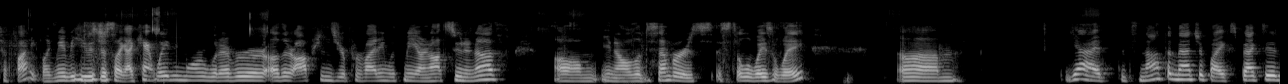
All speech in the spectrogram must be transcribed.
to fight. Like maybe he was just like, I can't wait anymore. Whatever other options you're providing with me are not soon enough. Um, you know, the December is, is still a ways away. Um, yeah, it, it's not the matchup I expected.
